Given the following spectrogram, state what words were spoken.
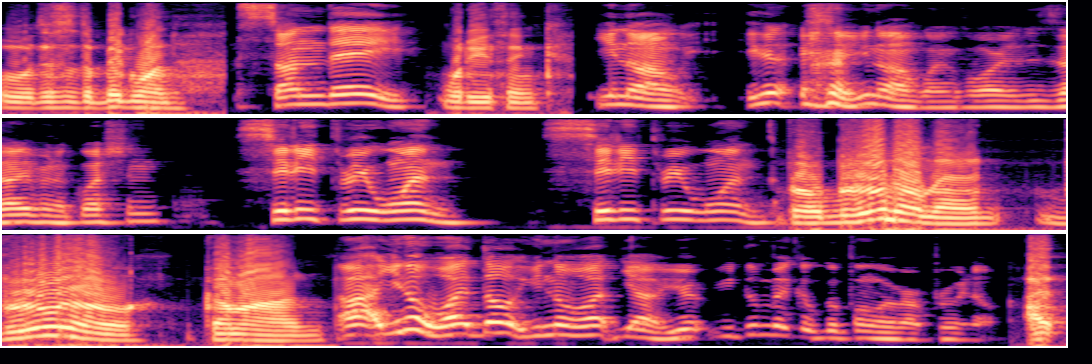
Ooh, this is the big one. Sunday. What do you think? You know, I'm, you, you know I'm going for. Is that even a question? City 3-1. City 3-1. Bro, Bruno, man, Bruno. Come on. Uh, you know what though? You know what? Yeah, you you do make a good point about Bruno. I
